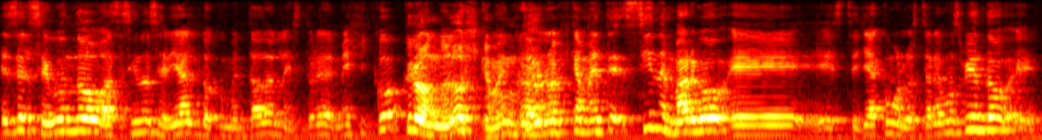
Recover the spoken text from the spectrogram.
es el segundo asesino serial documentado en la historia de México. Cronológicamente. Cronológicamente, sin embargo, eh, este, ya como lo estaremos viendo, eh,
